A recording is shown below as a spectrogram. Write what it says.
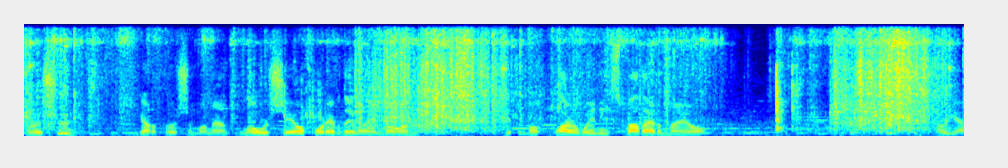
pusher. You gotta push them on down to the lower shelf, whatever they land on. Get the multiplier winnings by that amount. Oh yeah,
